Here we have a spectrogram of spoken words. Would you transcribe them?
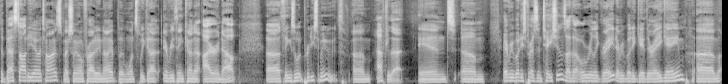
the best audio at times, especially on Friday night. But once we got everything kind of ironed out, uh, things went pretty smooth um, after that. And um, everybody's presentations I thought were really great. Everybody gave their A game. Um,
